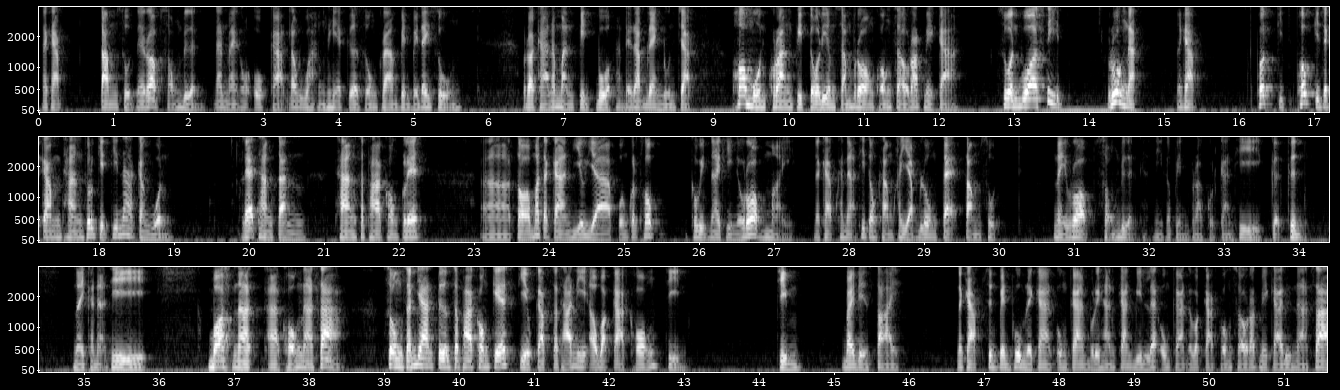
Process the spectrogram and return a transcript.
นะครับ ต่ำสุดในรอบ 2 เดือน นั่นหมายความว่าโอกาสระหว่างนี้เกิดสงครามเป็นไปได้สูง ราคาน้ำมันปิดบวกได้รับแรงหนุนจาก ข้อมูลคลังปิโตรเลียมสำรองของสหรัฐอเมริกา ส่วนวอลสตรีทร่วงหนักนะครับพบพบกิจกรรมทางธุรกิจที่น่ากังวล และทางตันทางสภาคองเกรสต่อมาตรการเยียวยาผลกระทบโควิด -19 รอบใหม่นะครับขณะที่ต้องคำขยับลงแตะต่ำสุด ในรอบ 2 เดือน นี่ก็เป็นปรากฏการณ์ที่เกิดขึ้น ในขณะที่บอสนาของนาซาส่งสัญญาณเตือนสภาคองเกรสเกี่ยวกับสถานีอวกาศของจีน จิม ไบเดนสไตน์นะครับซึ่งเป็นผู้อำนวยการองค์การบริหารการบินและองค์การอวกาศของสหรัฐอเมริกาหรือนาซา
